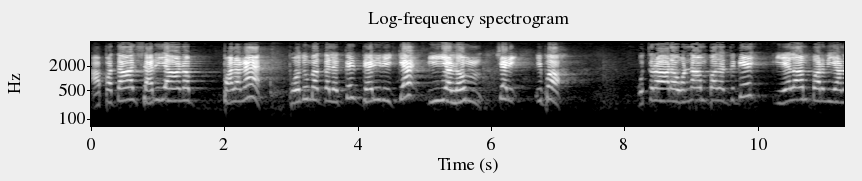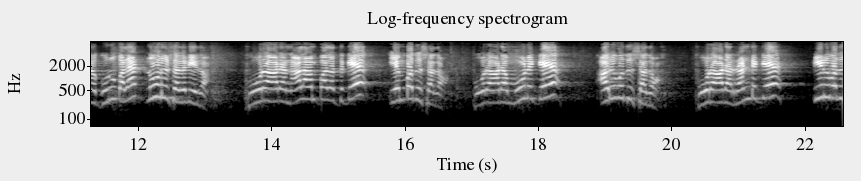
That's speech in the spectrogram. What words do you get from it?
அப்பதான் சரியான பலனை பொதுமக்களுக்கு தெரிவிக்க இயலும். சரி இப்போ உத்திராட ஒன்னாம் பதத்துக்கு ஏழாம் பார்வையான குரு பலன் நூறு சதவீதம். பூராட நாலாம் பதத்துக்கு எண்பது சதம். பூராட மூணுக்கு அறுபது சதம். பூராட ரெண்டுக்கு இருபது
